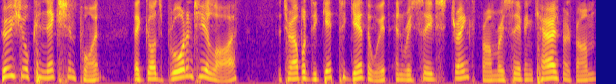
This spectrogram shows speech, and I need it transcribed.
Who's your connection point that God's brought into your life that you're able to get together with and receive strength from, receive encouragement from,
